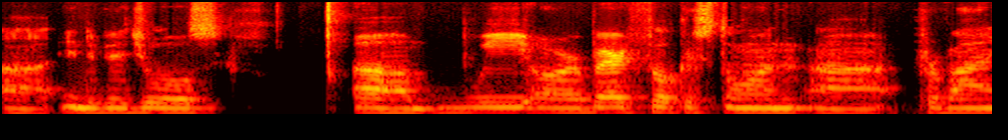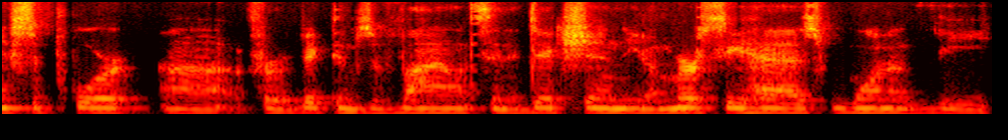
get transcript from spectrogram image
uh, individuals. Um, we are very focused on uh, providing support uh, for victims of violence and addiction. You know, Mercy has one of the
